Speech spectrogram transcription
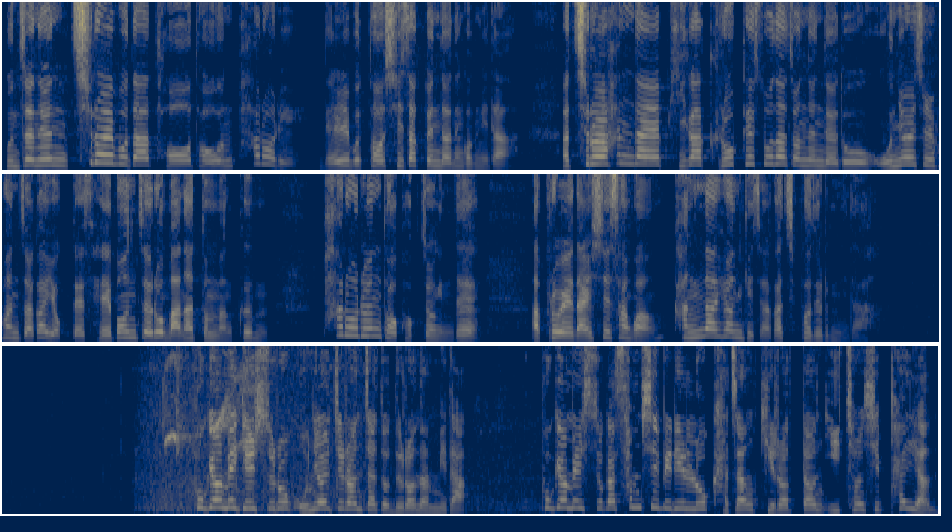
문제는 7월보다 더 더운 8월이 내일부터 시작된다는 겁니다. 7월 한 달 비가 그렇게 쏟아졌는데도 온열질 환자가 역대 세 번째로 많았던 만큼 8월은 더 걱정인데 앞으로의 날씨 상황 강나현 기자가 짚어드립니다. 폭염이 길수록 온열질 환자도 늘어납니다. 폭염 일수가 31일로 가장 길었던 2018년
